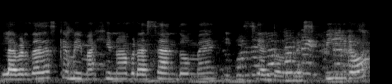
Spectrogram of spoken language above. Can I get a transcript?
la verdad es que me imagino abrazándome y diciendo, respiro,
